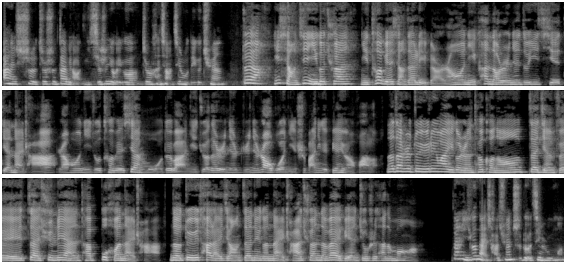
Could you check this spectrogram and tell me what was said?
暗示，就是代表你其实有一个就是很想进入的一个圈。对啊，你想进一个圈，你特别想在里边儿，然后你看到人家都一起点奶茶，然后你就特别羡慕，对吧？你觉得人家人家绕过你是把你给边缘化了。那但是对于另外一个人，他可能在减肥，在训练，他不喝奶茶，那对于他来讲，在那个奶茶圈的外边就是他的梦啊。但是一个奶茶圈值得进入吗？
